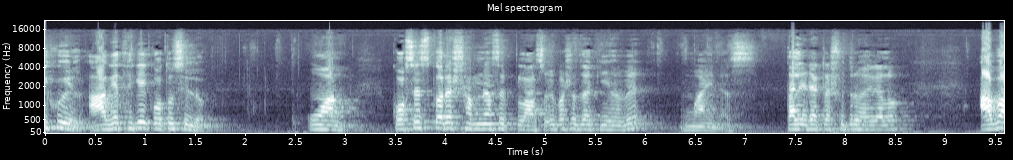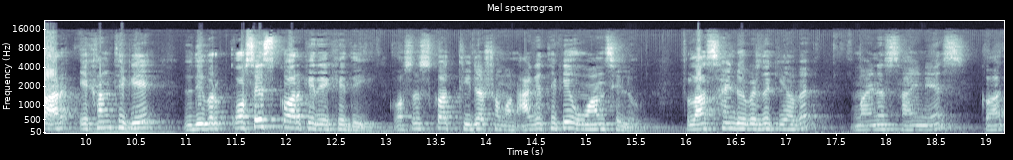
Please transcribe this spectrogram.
ইকুয়েল আগে থেকে কত ছিল? ওয়ান কস স্কোয়ারের সামনে আছে প্লাস ওই পাশে যা কি হবে? মাইনাস তাহলে এটা একটা সূত্র হয়ে গেল। আবার এখান থেকে যদি এবার কস স্কোয়ারকে রেখে দিই কস স্কোয়ার থিটার সমান, আগে থেকে ওয়ান ছিল প্লাস সাইন ওই পাশে কি হবে? মাইনাস সাইন এস কট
